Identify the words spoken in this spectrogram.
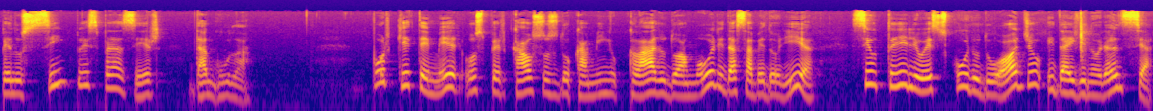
pelo simples prazer da gula. Por que temer os percalços do caminho claro do amor e da sabedoria se o trilho escuro do ódio e da ignorância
